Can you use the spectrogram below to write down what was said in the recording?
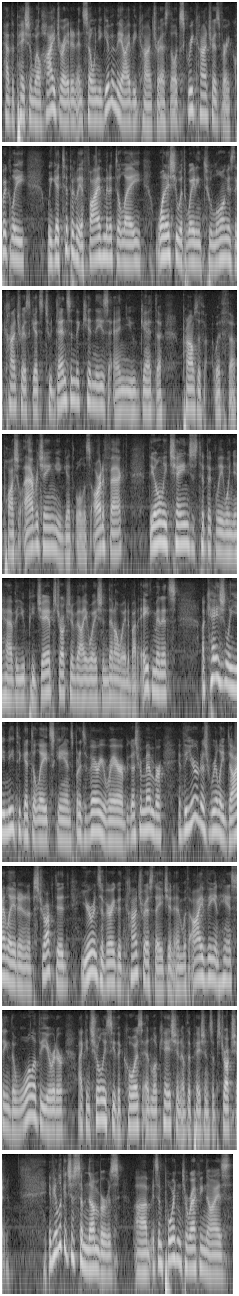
have the patient well hydrated. And so when you give them the IV contrast, they'll excrete contrast very quickly. We get typically a five minute delay. One issue with waiting too long is the contrast gets too dense in the kidneys and you get uh, problems with, with uh, partial averaging. You get all this artifact. The only change is typically when you have a UPJ obstruction evaluation, then I'll wait about eight minutes. Occasionally, you need to get delayed scans, but it's very rare because remember, if the ureter is really dilated and obstructed, urine's a very good contrast agent, and with IV enhancing the wall of the ureter, I can surely see the cause and location of the patient's obstruction. If you look at just some numbers, um, it's important to recognize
